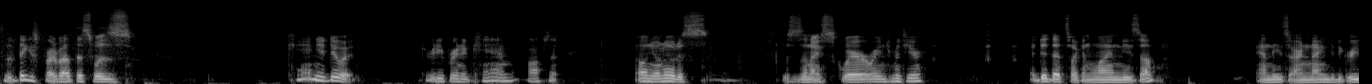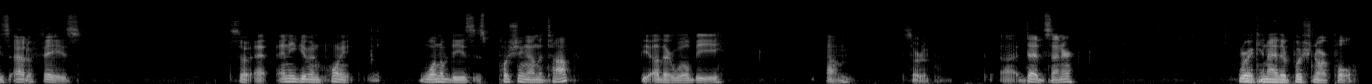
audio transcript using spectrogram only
So the biggest part about this was, can you do it? 3D printed cam, offset. Oh, and you'll notice this is a nice square arrangement here. I did that so I can line these up, and these are 90 degrees out of phase. So at any given point, one of these is pushing on the top, the other will be um, sort of uh, dead center, where it can neither push nor pull.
